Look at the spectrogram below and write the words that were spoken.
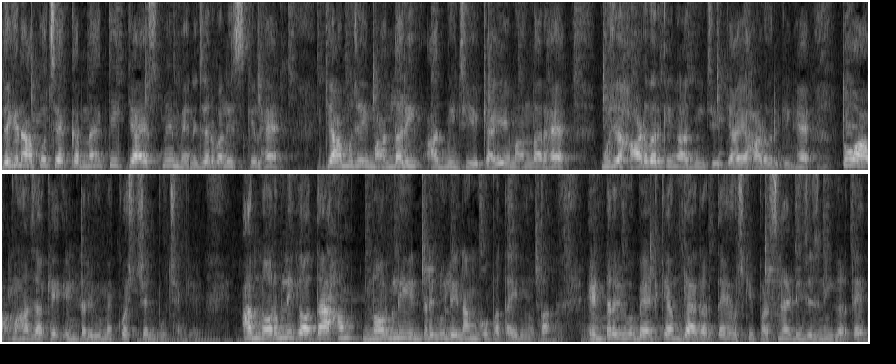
लेकिन आपको चेक करना है कि क्या इसमें मैनेजर वाली स्किल है? क्या मुझे ईमानदारी आदमी चाहिए? क्या ये ईमानदार है? मुझे हार्ड वर्किंग आदमी चाहिए। क्या ये हार्ड वर्किंग है? तो आप वहाँ जाके इंटरव्यू में क्वेश्चन पूछेंगे। अब नॉर्मली क्या होता है? हम नॉर्मली इंटरव्यू लेना हमको पता ही नहीं होता। इंटरव्यू में बैठ के हम क्या करते हैं? उसकी पर्सनैलिटी जज नहीं करते।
